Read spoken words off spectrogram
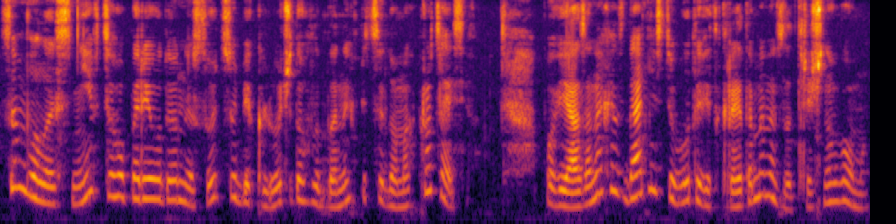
Символи снів цього періоду несуть собі ключ до глибинних підсвідомих процесів, пов'язаних із здатністю бути відкритими на зустріч новому.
